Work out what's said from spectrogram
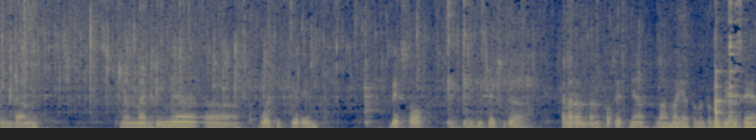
rendang yang nantinya uh, buat dikirim besok. Jadi saya sudah karena rendang prosesnya lama ya teman-teman. Jadi saya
